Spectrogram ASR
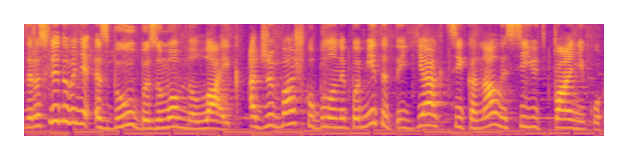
За розслідування СБУ безумовно лайк, адже важко було не помітити, як ці канали сіють паніку,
